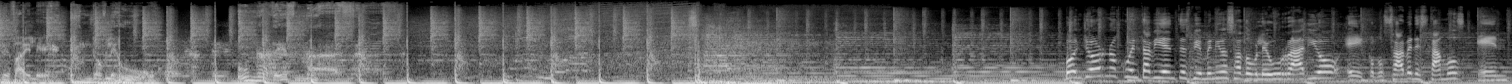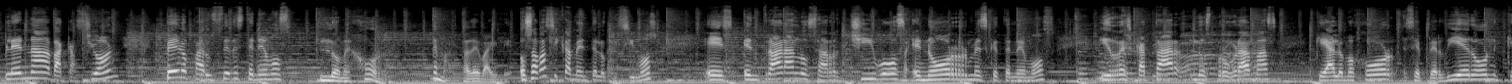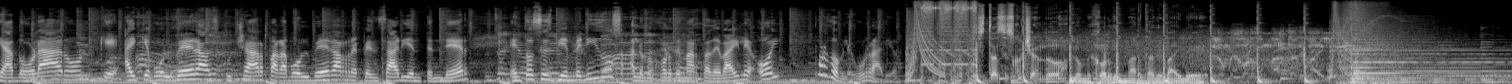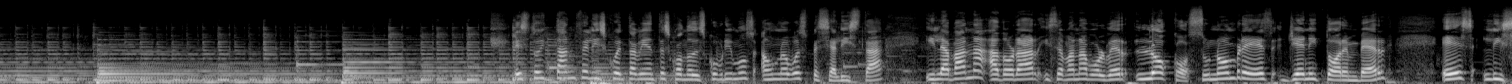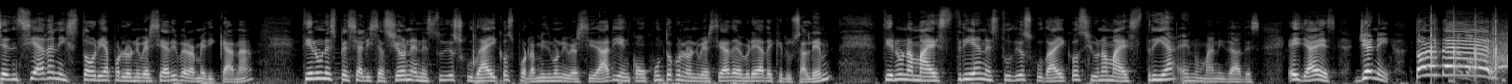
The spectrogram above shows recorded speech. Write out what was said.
De baile en W. Una vez más. Buongiorno, cuentavientes, bienvenidos a W Radio. Eh, como saben, estamos en plena vacación, pero para ustedes tenemos lo mejor de Marta de Baile. O sea, básicamente lo que hicimos es entrar a los archivos enormes que tenemos y rescatar los programas que a lo mejor se perdieron, que adoraron, que hay que volver a escuchar para volver a repensar y entender. Entonces, bienvenidos a lo mejor de Marta de Baile hoy por W Radio. Estás escuchando lo mejor de Marta de baile. Estoy tan feliz, cuentavientes, cuando descubrimos a un nuevo especialista y la van a adorar y se van a volver locos. Su nombre es Jenny Torenberg. Es licenciada en Historia por la Universidad Iberoamericana. Tiene una especialización en estudios judaicos por la misma universidad y en conjunto con la Universidad Hebrea de Jerusalén. Tiene una maestría en estudios judaicos y una maestría en humanidades. Ella es Jenny Torenberg.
